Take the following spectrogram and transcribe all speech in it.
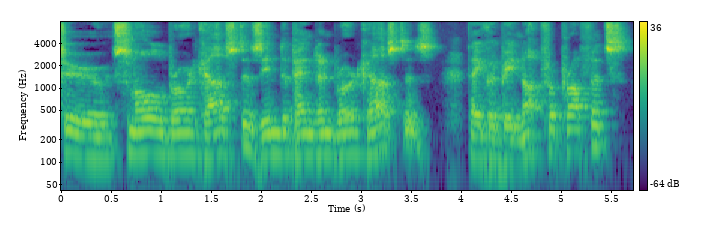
to small broadcasters, independent broadcasters. They could be not for profits.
